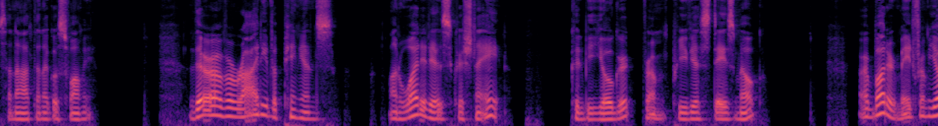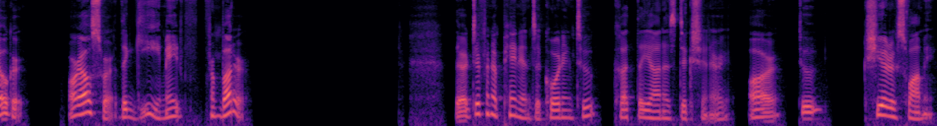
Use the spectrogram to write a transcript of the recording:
Sanatana Goswami. There are a variety of opinions on what it is Krishna ate. Could be yogurt from previous day's milk, or butter made from yogurt, or elsewhere, the ghee made from butter. There are different opinions according to Katyayana's dictionary or to Kshir Swami.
